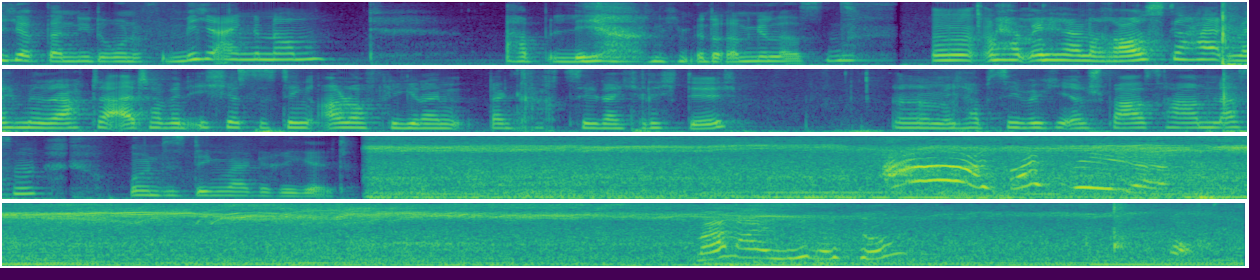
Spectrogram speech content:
Ich habe dann die Drohne für mich eingenommen, habe Lea nicht mehr dran gelassen. Mm, Ich habe mich dann rausgehalten, weil ich mir dachte, Alter, wenn ich jetzt das Ding auch noch fliege, dann, dann kracht sie gleich richtig. Ähm, ich habe sie wirklich ihren Spaß haben lassen. Und das Ding war geregelt. Ah, ich weiß wie! Zweimal in die Richtung. Oh.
